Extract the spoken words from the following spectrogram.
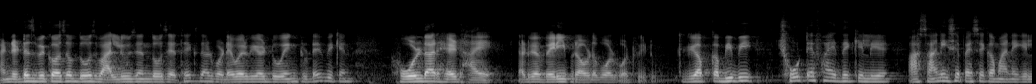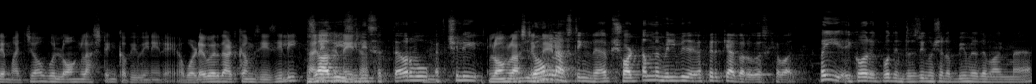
And it is because of those values and those ethics that whatever we are doing today we can hold our head high that we are very proud about what we do. क्योंकि आप कभी भी छोटे फ़ायदे के लिए आसानी से पैसे कमाने के लिए मत जाओ वो लॉन्ग लास्टिंग कभी भी नहीं रहेगा। वट एवर दैट कम्स इजीली जा भी इजीली सकता है और वो actually long lasting long lasting अब शॉर्ट टर्म में मिल भी जाएगा फिर क्या करोगे उसके बाद? भाई एक और एक बहुत इंटरेस्टिंग क्वेश्चन अभी मेरे दिमाग में आया।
